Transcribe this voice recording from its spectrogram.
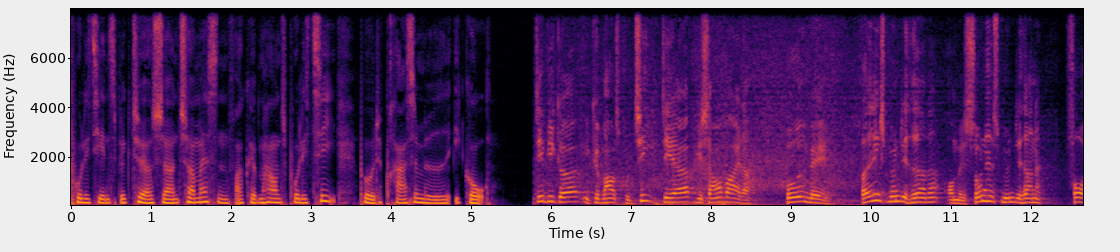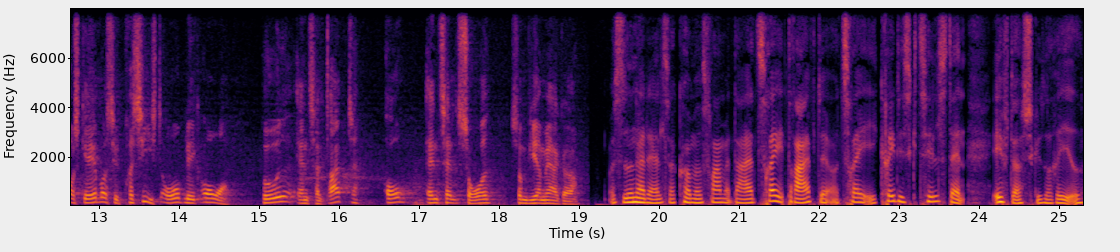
politiinspektør Søren Thomasen fra Københavns Politi på et pressemøde i går. Det vi gør i Københavns Politi, det er, at vi samarbejder både med redningsmyndighederne og med sundhedsmyndighederne for at skabe os et præcist overblik over både antal dræbte og antal sårede, som vi har med at gøre. Og siden er det altså kommet frem, at der er tre dræbte og tre i kritisk tilstand efter skyderiet.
